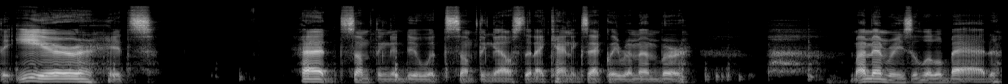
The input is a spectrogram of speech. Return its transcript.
the ear, it's had something to do with something else that I can't exactly remember. My memory's a little bad.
